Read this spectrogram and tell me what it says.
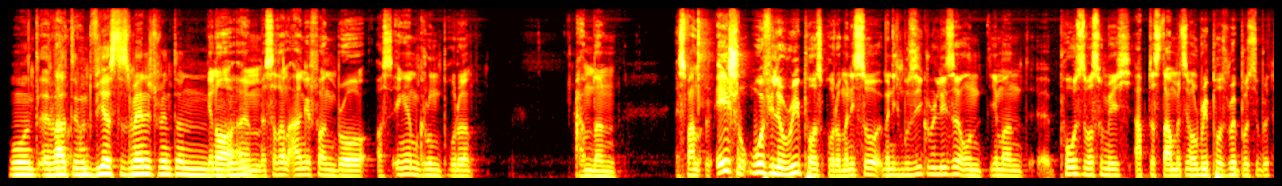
Und äh, warte, und wie hast das Management dann. genau, ähm, es hat dann angefangen, Bro, aus irgendeinem Grund, Bruder, haben dann, es waren eh schon ur viele Reposts, Bruder. Wenn ich so, wenn ich Musik release und jemand äh, postet was für mich, hab das damals immer Repost, Repost, Repost.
